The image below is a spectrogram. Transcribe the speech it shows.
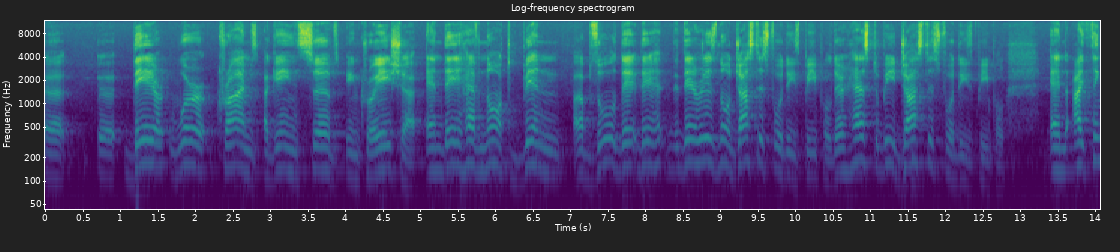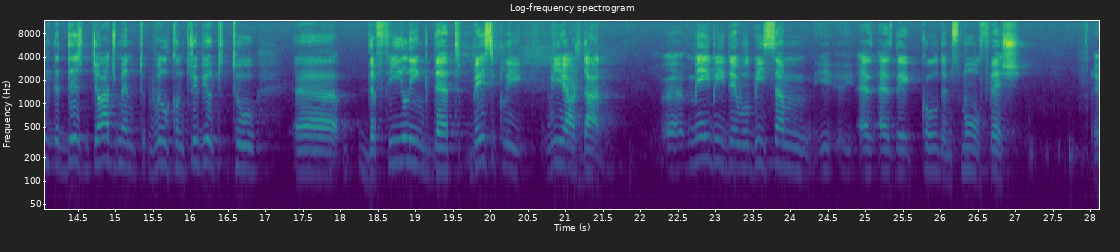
uh, there were crimes against Serbs in Croatia and they have not been absolved. They, they, there is no justice for these people. There has to be justice for these people. And I think that this judgment will contribute to uh, the feeling that basically we are done. Uh, maybe there will be some, as, as, they call them, small fish, uh,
